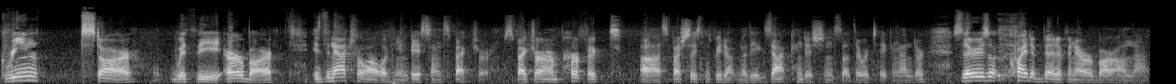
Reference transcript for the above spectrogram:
green star with the error bar is the natural olivine based on spectra. Spectra aren't perfect, uh, especially since we don't know the exact conditions that they were taken under. So there is a, quite a bit of an error bar on that.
